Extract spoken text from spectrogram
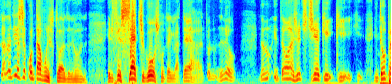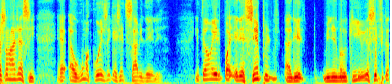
Cada dia você contava uma história do Leônidas. Ele fez sete gols contra a Inglaterra, tudo, entendeu? Eu não- Então a gente tinha que, que- que- Então o personagem é assim. É alguma coisa que a gente sabe dele. Então ele pode. Ele é sempre ali, menino maluquinho, e você fica.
